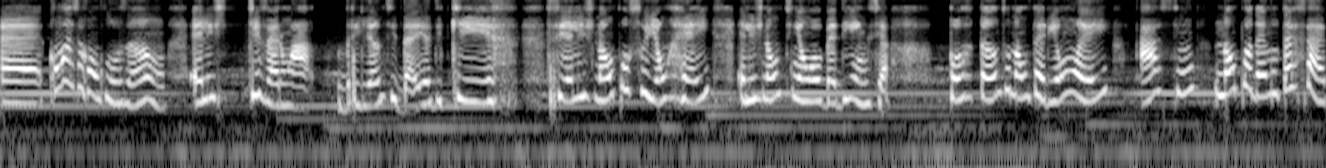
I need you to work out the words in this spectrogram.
É, com essa conclusão, eles tiveram a brilhante ideia de que se eles não possuíam rei, eles não tinham obediência. Portanto, não teriam lei, assim não podendo ter fé,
